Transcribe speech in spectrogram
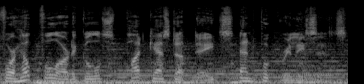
for helpful articles, podcast updates, and book releases.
